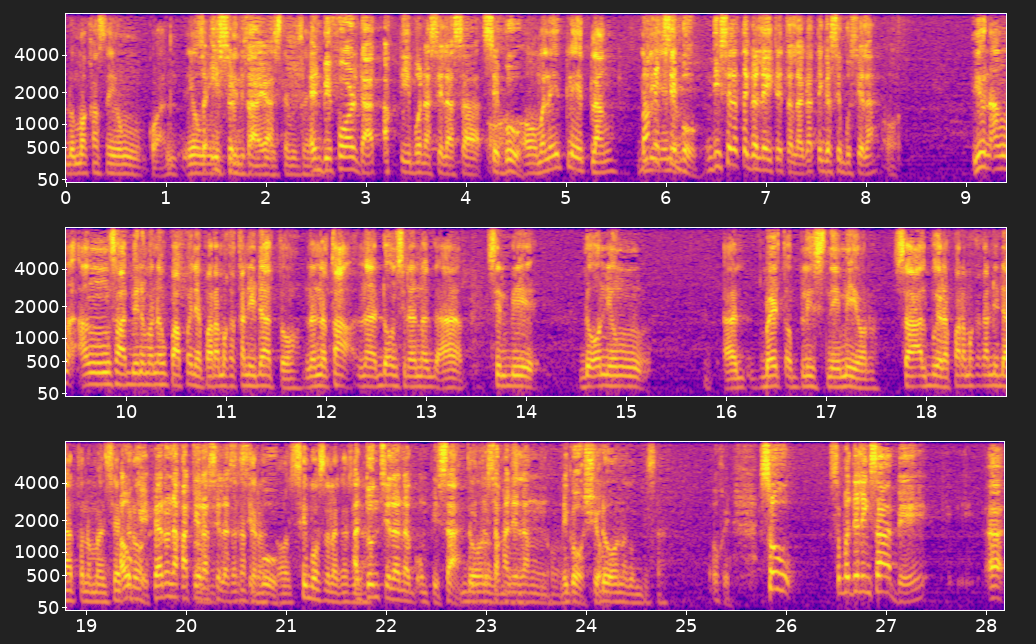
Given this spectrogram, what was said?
Lumakas na yung kuan, yung sa Eastern Visayas. Eastern Visayas. And before that, aktibo na sila sa Cebu. Oh, oh, maliit-liit lang. Bakit Hindi- Cebu? Hindi sila taga Leyte talaga, taga Cebu sila? Oh. Yun ang ang sabi naman ng papa niya para makakandidato na, nata, na doon sila nag ah, silbi doon yung ah, birth of bliss ni Mayor sa Albuera para makakandidato naman siya. Okay, pero nakatira oh, sila sa nakatira. Cebu. Oh, Cebu talaga sila. At doon sila nag-umpisa, dito Doon sa kanilang Oh, negosyo. Doon nag-umpisa. Okay. So, sa madaling sabi, ah,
